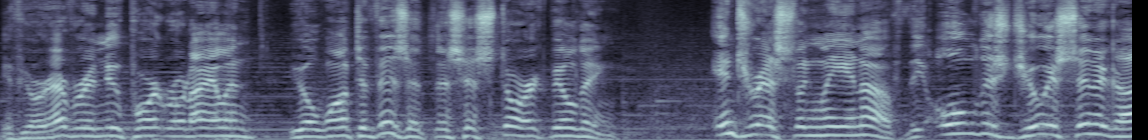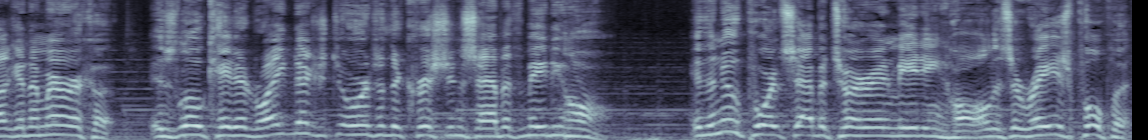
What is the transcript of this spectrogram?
If you're ever in Newport, Rhode Island, you'll want to visit this historic building. Interestingly enough, the oldest Jewish synagogue in America is located right next door to the Christian Sabbath Meeting Hall. In the Newport Sabbatarian Meeting Hall is a raised pulpit.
